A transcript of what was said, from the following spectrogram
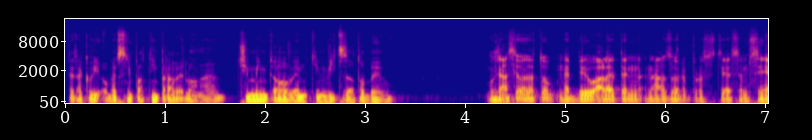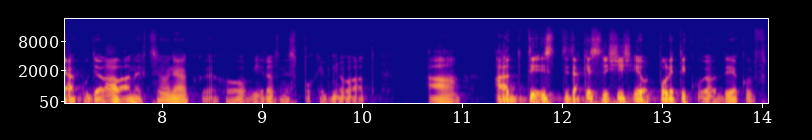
To je takový obecně platný pravidlo, ne? Čím méně toho vím, tím víc za to biju. Možná si ho za to nebiju, ale ten názor prostě jsem si nějak udělal a nechci ho nějak jako výrazně spochybňovat. A ale ty, ty taky slyšíš i od politiků, jo, jako v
